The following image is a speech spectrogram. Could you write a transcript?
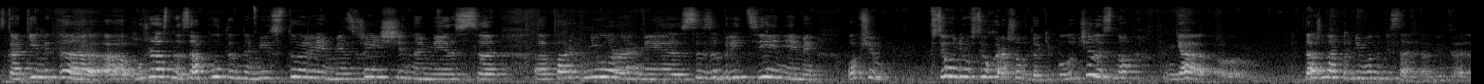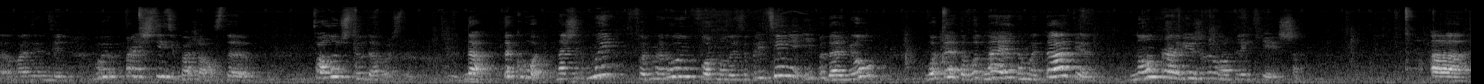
с какими-то э, ужасно запутанными историями, с женщинами, с э, партнерами, с изобретениями. В общем, все у него все хорошо в итоге получилось, но я э, должна про него написать как-нибудь э, в один день. Вы прочтите, пожалуйста, получите удовольствие. Да, так вот, значит, мы формируем формулу изобретения и подаем вот это вот на этом этапе non-provisional application. А,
